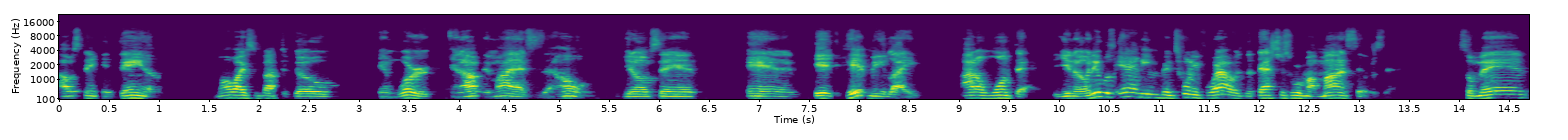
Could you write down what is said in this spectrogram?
I was thinking, damn, my wife's about to go and work, and I'm and my ass is at home. You know what I'm saying? And it hit me like I don't want that. You know, and it was it hadn't even been 24 hours, but that's just where my mindset was at. So man,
